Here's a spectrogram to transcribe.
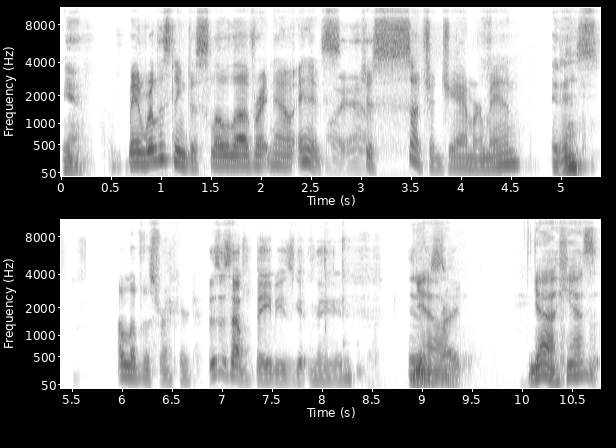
yeah, Man, we're listening to Slow Love right now, and it's Oh, yeah. just such a jammer, man. it is. I love this record. This is how babies get made. It Yeah. is. Right? Yeah, he has.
